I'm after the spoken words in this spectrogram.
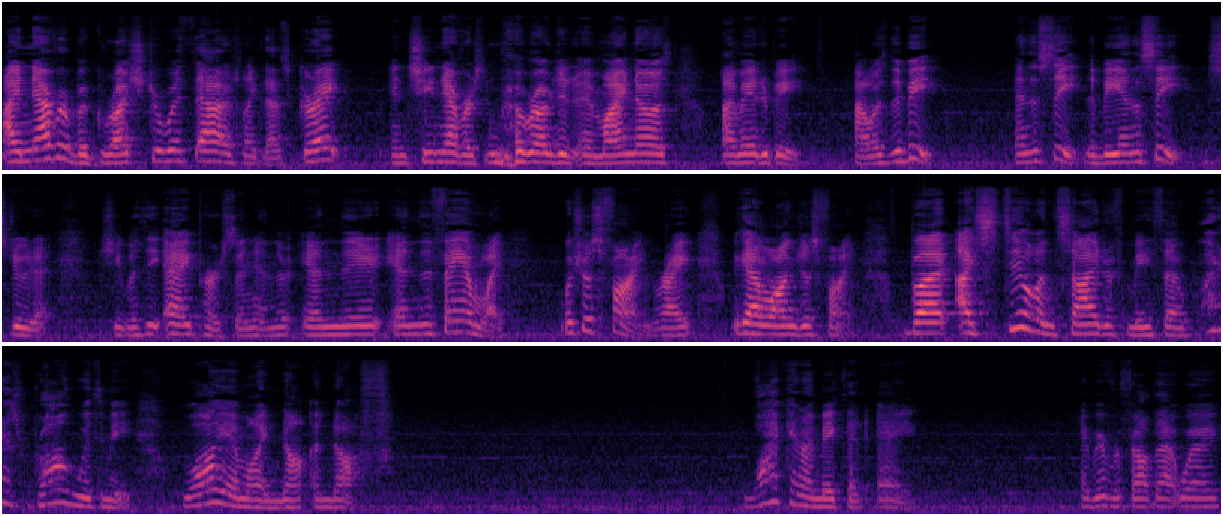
I never begrudged her with that. I was like, that's great. And she never rubbed it in my nose. I made a B. I was the B and the C, the B and the C student. She was the A person in the in the in the family, which was fine, right? We got along just fine. But I still inside of me thought, what is wrong with me? Why am I not enough? Why can I make that A? Have you ever felt that way?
